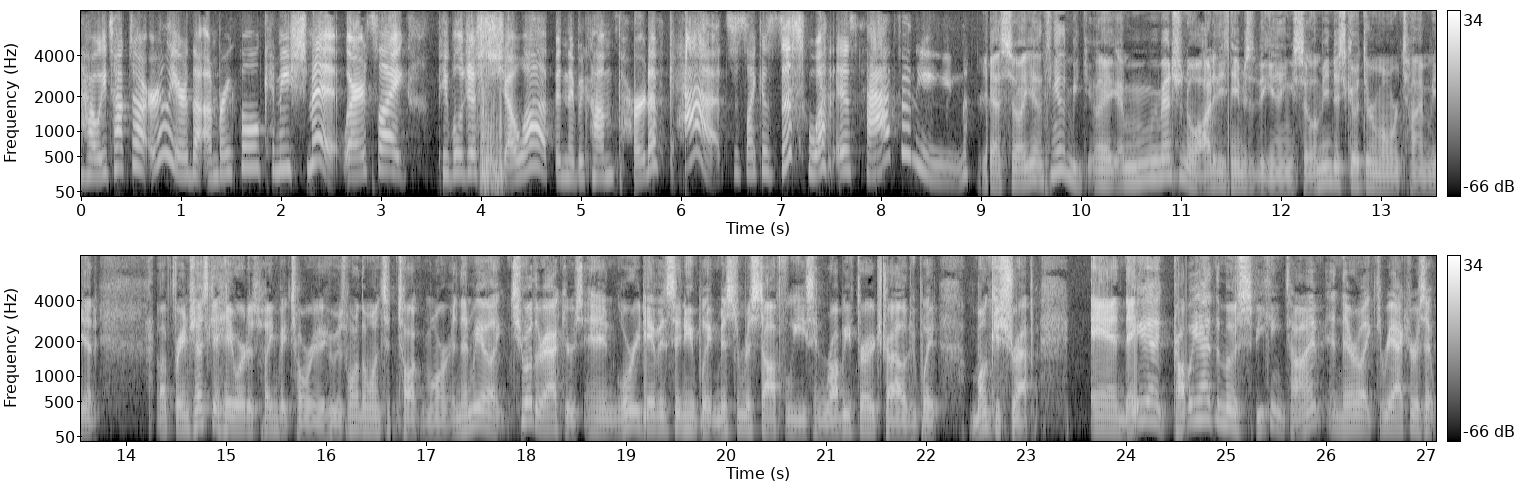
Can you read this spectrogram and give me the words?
how we talked about earlier, the Unbreakable Kimmy Schmidt, where it's like people just show up and they become part of cats. It's like, is this what is happening? Yeah, so I think at the mean, we mentioned a lot of these names at the beginning, so let me just go through them one more time. We had uh, Francesca Hayward was playing Victoria, who was one of the ones that talked more, and then we had like two other actors, and Laurie Davidson, who played Mr. Mistoffelees, and Robbie Fairchild, who played Munkustrap, and they had, probably had the most speaking time, and there were like three actors that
